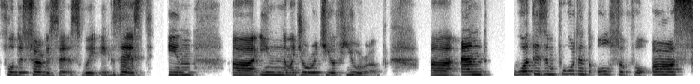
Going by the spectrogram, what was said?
for the services we exist in uh, in the majority of Europe. Uh, and what is important also for us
